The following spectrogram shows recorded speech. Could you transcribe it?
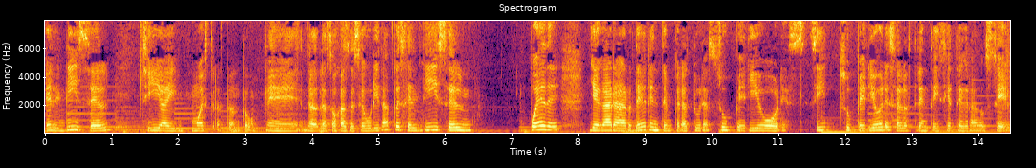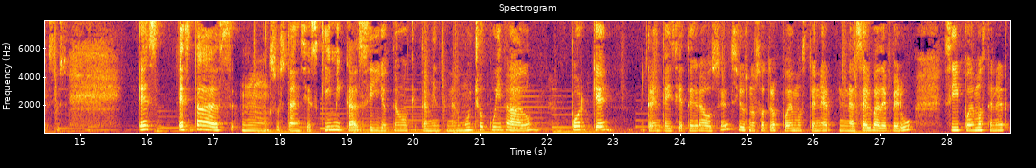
el diésel, si hay muestras tanto eh, las hojas de seguridad, pues el diésel puede llegar a arder en temperaturas superiores, ¿sí? superiores a los 37 grados Celsius. Es, estas mm, sustancias químicas, sí, yo tengo que también tener mucho cuidado porque 37 grados Celsius nosotros podemos tener en la selva de Perú, sí, podemos tener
